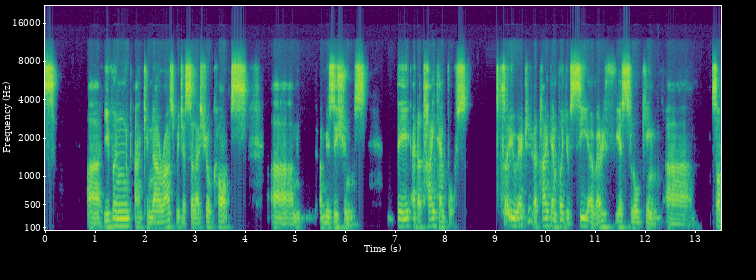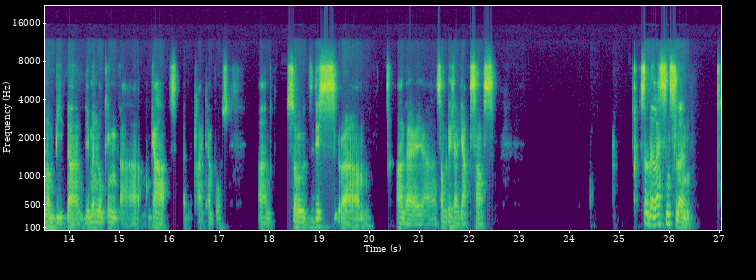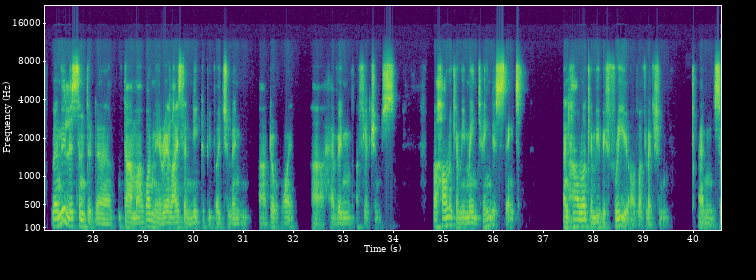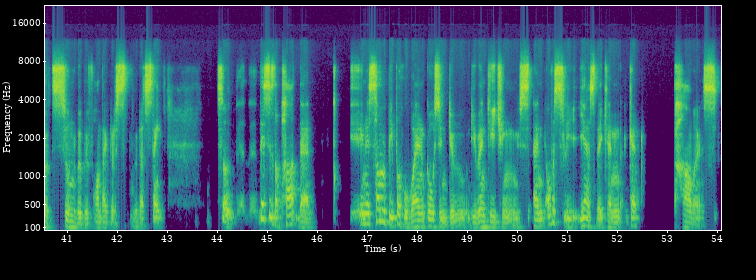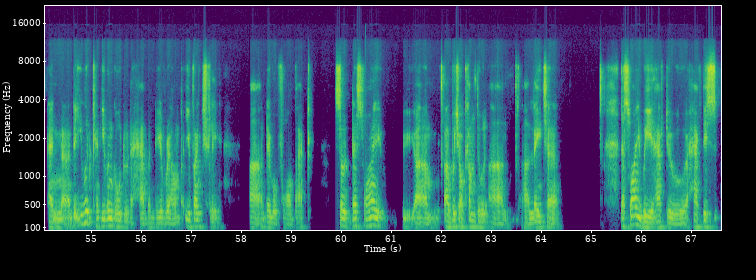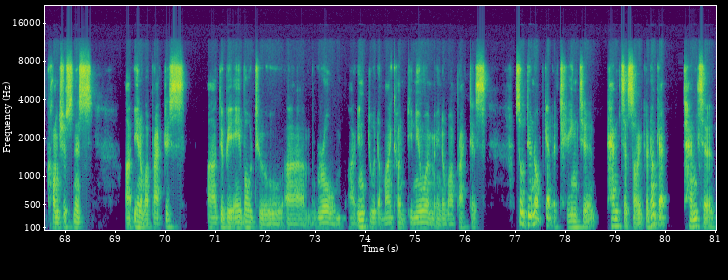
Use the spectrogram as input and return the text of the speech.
uh, even uh, kinnaras, which are celestial courts, um, musicians. They at the Thai temples, so you actually the Thai temple, you see a very fierce-looking, uh, solemn beat, uh, demon-looking uh, guards at the Thai temples. Um, so this um, are the uh, some of these are yaksas. So the lessons learned. When we listen to the Dharma, one may realize the need to be vigilant uh, to avoid uh, having afflictions. But how long can we maintain this state? and how long can we be free of affliction? And so soon we'll be formed back to, to that state. So this is the part that you know, some people who went goes into divine teachings, and obviously, yes, they can get powers, and uh, they even can even go to the heavenly realm, but eventually, uh, they will fall back. So that's why, we, um, uh, which I'll come to um, uh, later. That's why we have to have this consciousness uh, in our practice uh, to be able to um, grow into the mind continuum in our practice. So do not get tainted, tempted, sorry, do not get tempted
